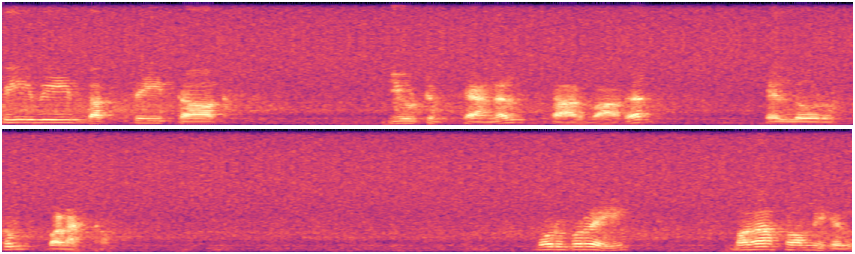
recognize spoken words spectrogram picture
பிவி பக்தி டாக் யூடியூப் சேனல் சார்பாக எல்லோருக்கும் வணக்கம். ஒரு முறை மகா சுவாமிகள்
